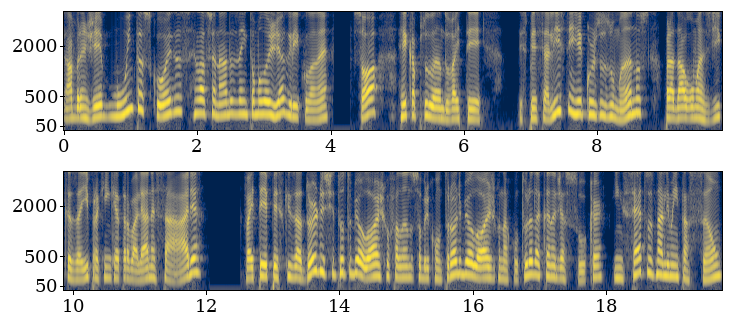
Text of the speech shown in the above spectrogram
abranger muitas coisas relacionadas à entomologia agrícola, né? Só recapitulando, vai ter especialista em recursos humanos para dar algumas dicas aí para quem quer trabalhar nessa área. Vai ter pesquisador do Instituto Biológico falando sobre controle biológico na cultura da cana-de-açúcar, insetos na alimentação,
